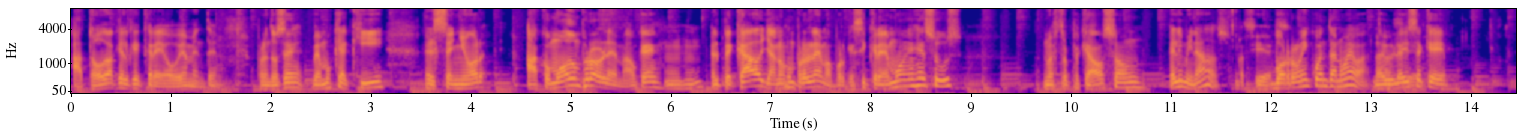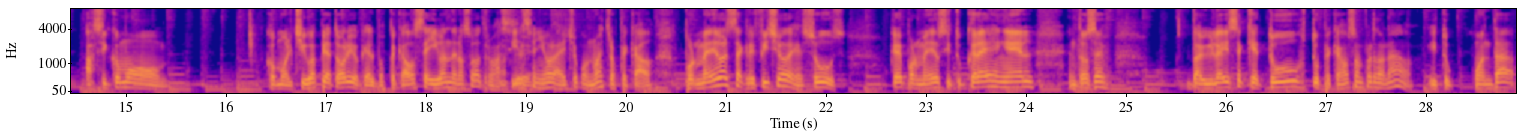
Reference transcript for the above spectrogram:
a todo aquel que cree, obviamente. Pero entonces vemos que aquí el Señor acomoda un problema, ¿ok? El pecado ya no es un problema, porque si creemos en Jesús, nuestros pecados son eliminados. Así es. Borrón y cuenta nueva. La Biblia Así dice es. que así como, como el chivo expiatorio, que los pecados se iban de nosotros, así, Así el es. Señor ha hecho con nuestros pecados, por medio del sacrificio de Jesús. ¿ok? Por medio, si tú crees en Él, entonces la Biblia dice que tú, tus pecados son perdonados y tu cuenta,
